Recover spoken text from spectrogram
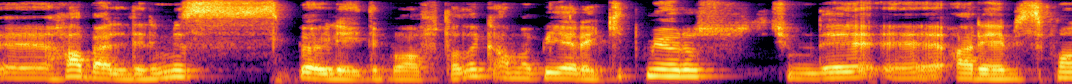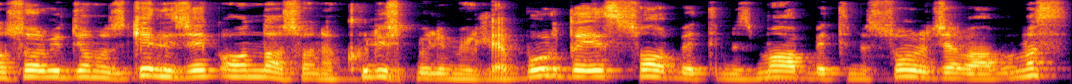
E, haberlerimiz böyleydi bu haftalık ama bir yere gitmiyoruz. Şimdi e, araya bir sponsor videomuz gelecek. Ondan sonra kulis bölümüyle buradayız. Sohbetimiz, muhabbetimiz, soru cevabımız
